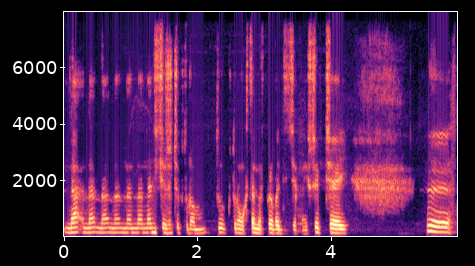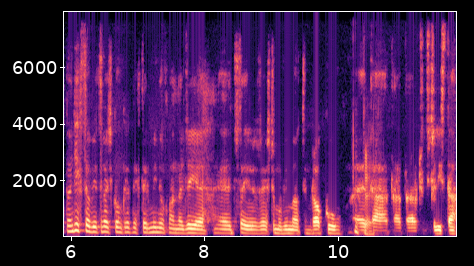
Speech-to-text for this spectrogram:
na, na, na, na, na liście rzeczy, którą, którą chcemy wprowadzić jak najszybciej. E, no nie chcę obiecywać konkretnych terminów, mam nadzieję e, tutaj, że jeszcze mówimy o tym roku. E, okay. Ta, ta, ta oczywiście lista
